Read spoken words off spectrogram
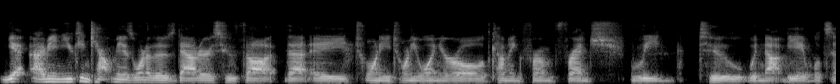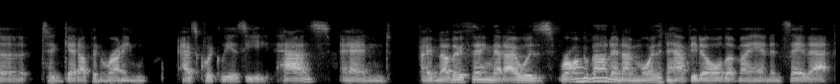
Yeah, I mean, you can count me as one of those doubters who thought that a 20, 21 year old coming from French League Two would not be able to to get up and running as quickly as he has. And another thing that I was wrong about, and I'm more than happy to hold up my hand and say that.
